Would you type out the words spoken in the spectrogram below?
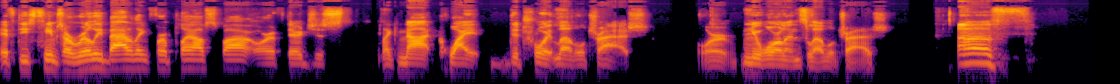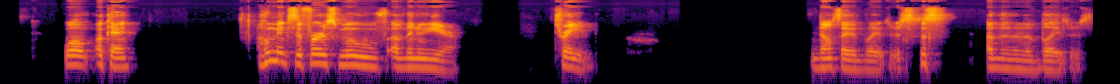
if these teams are really battling for a playoff spot or if they're just like not quite Detroit level trash or New Orleans level trash. Of uh, well, okay. Who makes the first move of the new year? Trade. Don't say the Blazers, other than the Blazers.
